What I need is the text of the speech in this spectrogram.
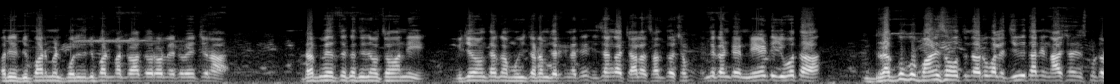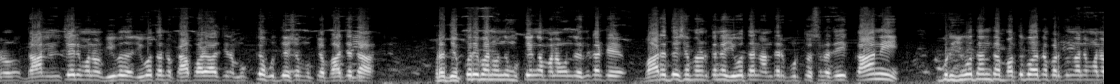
మరియు డిపార్ట్మెంట్ పోలీస్ డిపార్ట్మెంట్ ఆధ్వర్యంలో నిర్వహించిన డ్రగ్ వ్యతిరేక దినోత్సవాన్ని విజయవంతంగా ముగించడం జరిగినది. నిజంగా చాలా సంతోషం. ఎందుకంటే నేటి యువత డ్రగ్కు బానిస అవుతున్నారు. వాళ్ళ జీవితాన్ని నాశనం చేసుకుంటున్నారు. దాని నుంచి మనం యువత యువతను కాపాడాల్సిన ముఖ్య ఉద్దేశం ముఖ్య బాధ్యత ప్రతి ఒక్కరి మన ఉంది ముఖ్యంగా మనం ఉంది ఎందుకంటే భారతదేశం అనుకున్న యువతని అందరికి గుర్తొస్తున్నది. కానీ ఇప్పుడు యువత అంతా మత్తు బారిన పడుతుందని మన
